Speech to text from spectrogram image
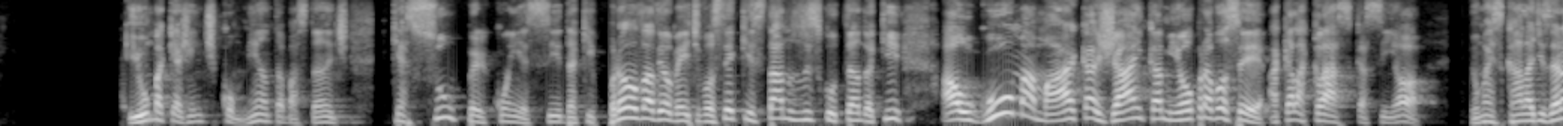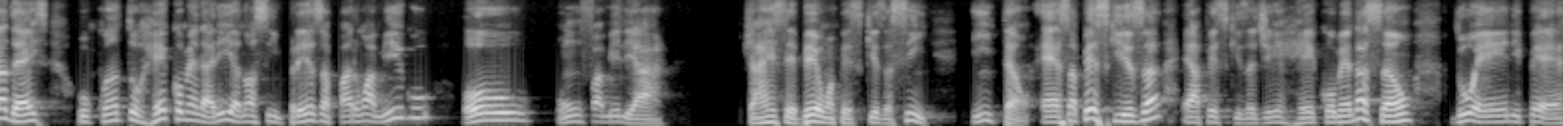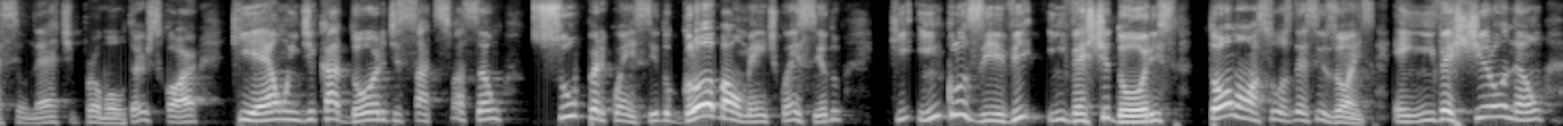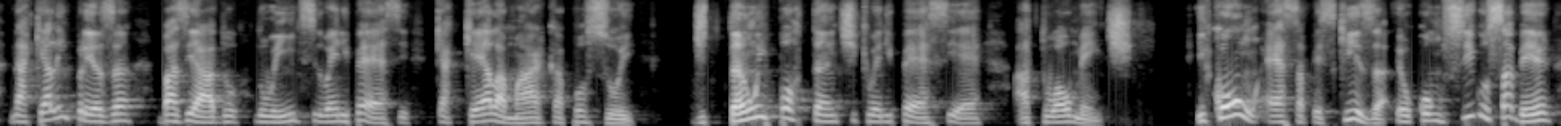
E uma que a gente comenta bastante, que é super conhecida, que provavelmente você que está nos escutando aqui, alguma marca já encaminhou para você. Aquela clássica assim, ó, uma escala de 0 a 10, o quanto recomendaria a nossa empresa para um amigo ou um familiar. Já recebeu uma pesquisa assim? Então, essa pesquisa é a pesquisa de recomendação do NPS, o Net Promoter Score, que é um indicador de satisfação super conhecido, globalmente conhecido, que inclusive investidores tomam as suas decisões em investir ou não naquela empresa baseado no índice do NPS que aquela marca possui, de tão importante que o NPS é atualmente. E com essa pesquisa, eu consigo saber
